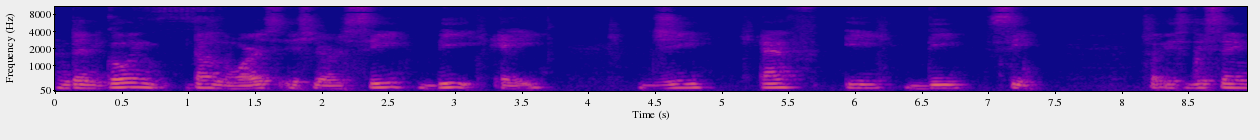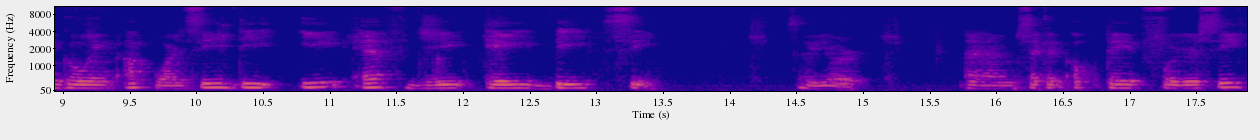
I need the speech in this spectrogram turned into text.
And then going downwards is your C, B, A, G, F, E, D, C. So it's the same going upward. C, D, E, F, G, A, B, C. So your um, second octave for your C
